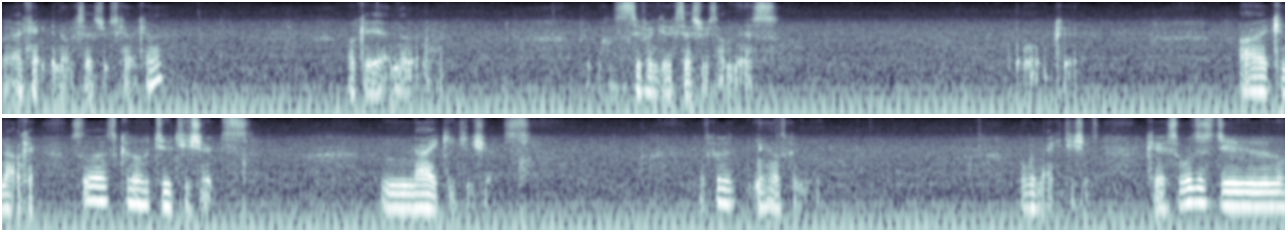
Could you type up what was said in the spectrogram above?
Wait I can't get no accessories can I can I? Okay yeah no, no. let's see if I can get accessories on this. Okay. I cannot okay. So let's go to t-shirts. Nike t-shirts Let's go to, yeah, let's go. We'll go Nike t-shirts. Okay, so we'll just do,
